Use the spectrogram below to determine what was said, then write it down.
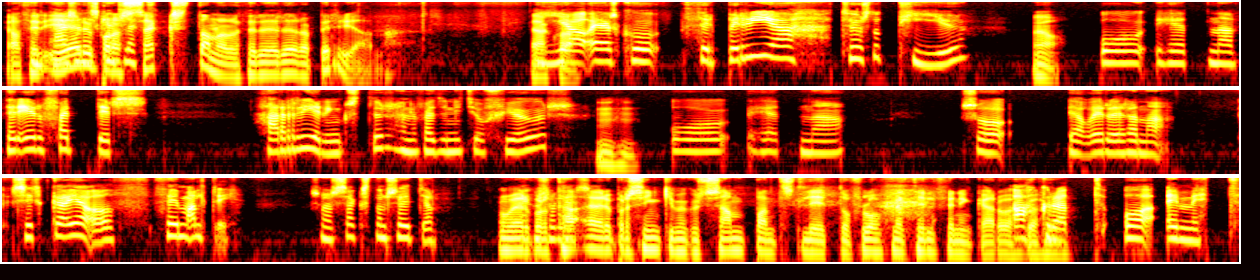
Já, þeir er eru bara skemmtilegt. 16 ára þegar þeir eru að byrja þarna. Eða Já, eða sko, þeir byrja 2010 Já, og hérna, þeir eru fættir Harry er yngstur, hann er fættur 94 mhm, og hérna svo, já, eru þeir hérna cirka, já, þeim aldri svona 16-17 og eru Eitthvað bara, eru bara að syngja um einhver sambandslit og flóknar tilfinningar og eitthvað. Akkurat og einmitt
